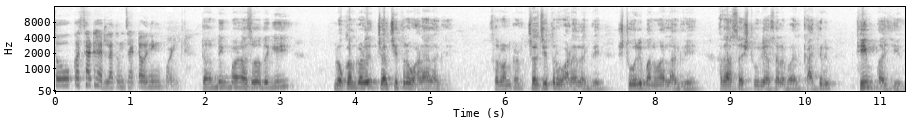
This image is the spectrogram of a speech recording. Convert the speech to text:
तो कसा ठरला तुमचा टर्निंग पॉईंट टर्निंग पॉईंट असं होतं की लोकांकडे चलचित्र वाढायला लागले. सर्वांकडे चलचित्र वाढायला लागले स्टोरी बनवायला लागली. अरे असं स्टोरी असायला पाहिजे. काहीतरी थीम पाहिजे.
